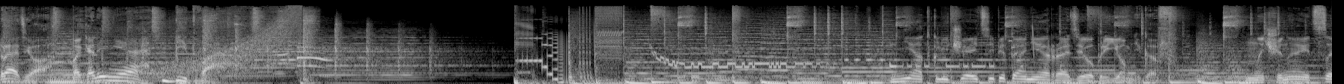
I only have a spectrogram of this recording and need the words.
Радио. Поколение. Битва. Не отключайте питание радиоприемников. Начинается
